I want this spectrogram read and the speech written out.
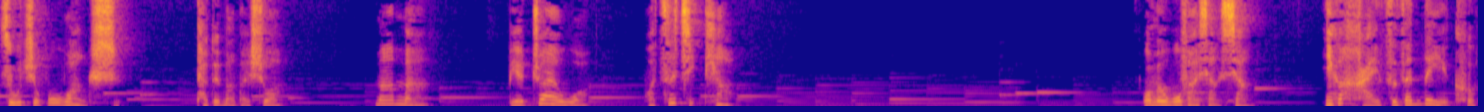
阻止无望时，他对妈妈说：“妈妈，别拽我，我自己跳。”我们无法想象，一个孩子在那一刻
